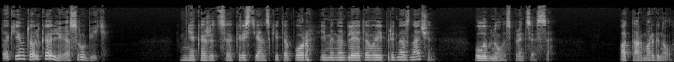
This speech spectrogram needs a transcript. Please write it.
Таким только лес рубить». «Мне кажется, крестьянский топор именно для этого и предназначен», – улыбнулась принцесса. Атар моргнул.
